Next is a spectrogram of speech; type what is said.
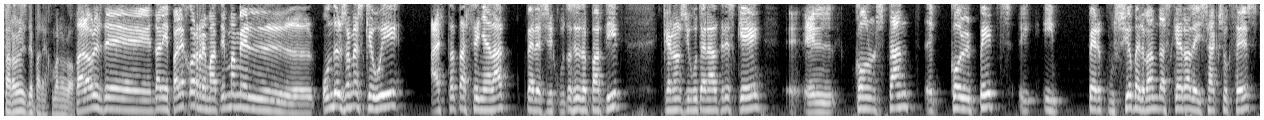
Paraules de Parejo, Manolo. Paraules de Dani Parejo. Rematem amb el... un dels homes que avui ha estat assenyalat per les circumstàncies del partit que no han sigut en altres que eh, el constant eh, colpeig i, i percussió per banda esquerra d'Isaac Succés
